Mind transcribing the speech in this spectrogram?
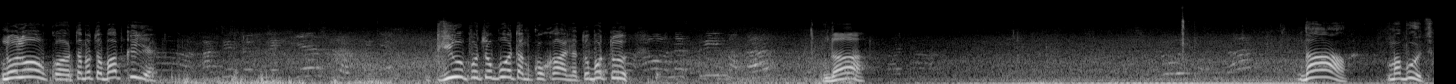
Нульовку, а тебе то бабки є? П'ю по суботам, кохана, то бо ту... Да. Да, мабуть.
